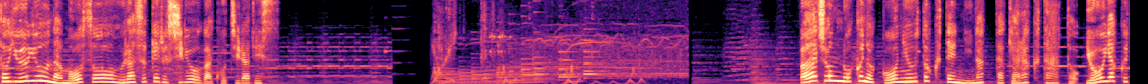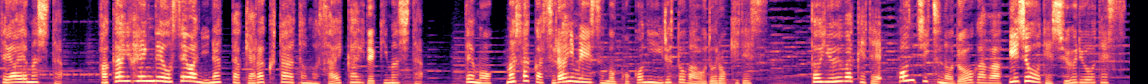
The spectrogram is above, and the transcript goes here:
というような妄想を裏付ける資料がこちらです。バージョン6の購入特典になったキャラクターとようやく出会えました。破壊編でお世話になったキャラクターとも再会できました。でも、まさかスライミーズもここにいるとは驚きです。というわけで本日の動画は以上で終了です。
